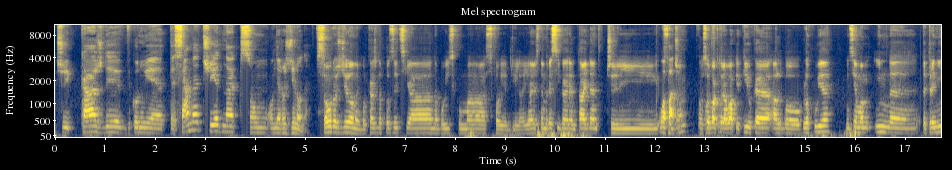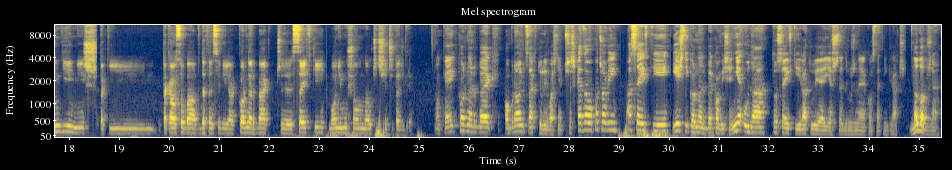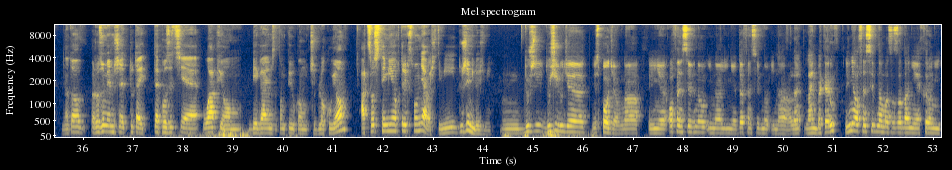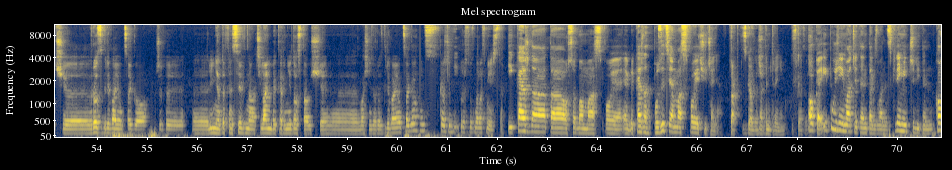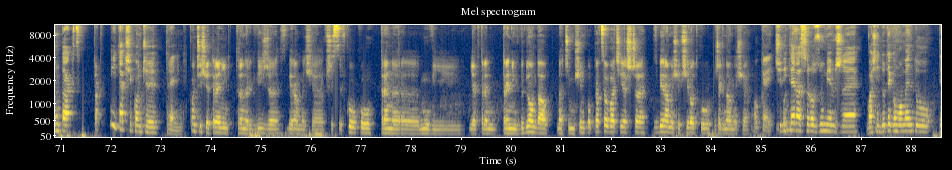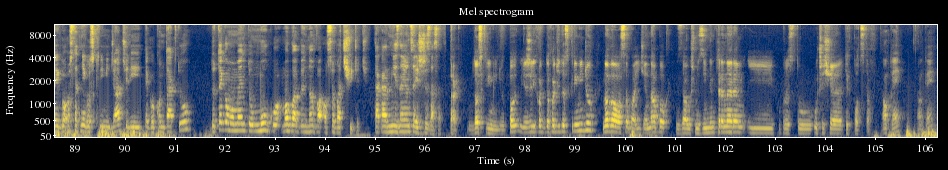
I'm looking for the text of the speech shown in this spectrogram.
czy każdy wykonuje te same, czy jednak są one rozdzielone? Są rozdzielone, bo każda pozycja na boisku ma swoje drille. Ja jestem receiverem tight end, czyli łapaczem. Osoba, osoba która łapie piłkę albo blokuje. Więc ja mam inne te treningi niż taki, taka osoba w defensywie jak cornerback czy safety, bo oni muszą nauczyć się czytać grę. Ok, cornerback, obrońca, który właśnie przeszkadza łopaczowi, a safety, jeśli cornerbackowi się nie uda, to safety ratuje jeszcze drużynę jako ostatni gracz. No dobrze, no to rozumiem, że tutaj te pozycje łapią, biegają za tą piłką czy blokują. A co z tymi, o których wspomniałeś, tymi dużymi ludźmi? Mm, Duzi, duzi ludzie, jest podział na linię ofensywną i na linię defensywną i na linebackerów. Linia ofensywna ma za zadanie chronić e, rozgrywającego, żeby e, linia defensywna czy linebacker nie dostał się e, właśnie do rozgrywającego, więc każdy by po prostu znalazł miejsce. I każda ta osoba ma swoje, jakby każda pozycja ma swoje ćwiczenia Tak, zgadza na się. tym treningu. Okej, i później macie ten tak zwany scrimmage, czyli ten kontakt. I tak się kończy trening. Kończy się trening, trener gwizdże, zbieramy się wszyscy w kółku, trener e, mówi jak tren, trening wyglądał, nad czym musimy popracować jeszcze, zbieramy się w środku, żegnamy się. Okej, czyli koniec. teraz rozumiem, że właśnie do tego momentu, tego ostatniego scrimmage'a, czyli tego kontaktu, do tego momentu mógł, mogłaby nowa osoba ćwiczyć. Taka nieznająca jeszcze zasad. Tak, do scrimmage'u. Po, jeżeli chodzi, dochodzi do scrimmage'u, nowa osoba idzie na bok, załóżmy z innym trenerem i po prostu uczy się tych podstaw. Okej, okej.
